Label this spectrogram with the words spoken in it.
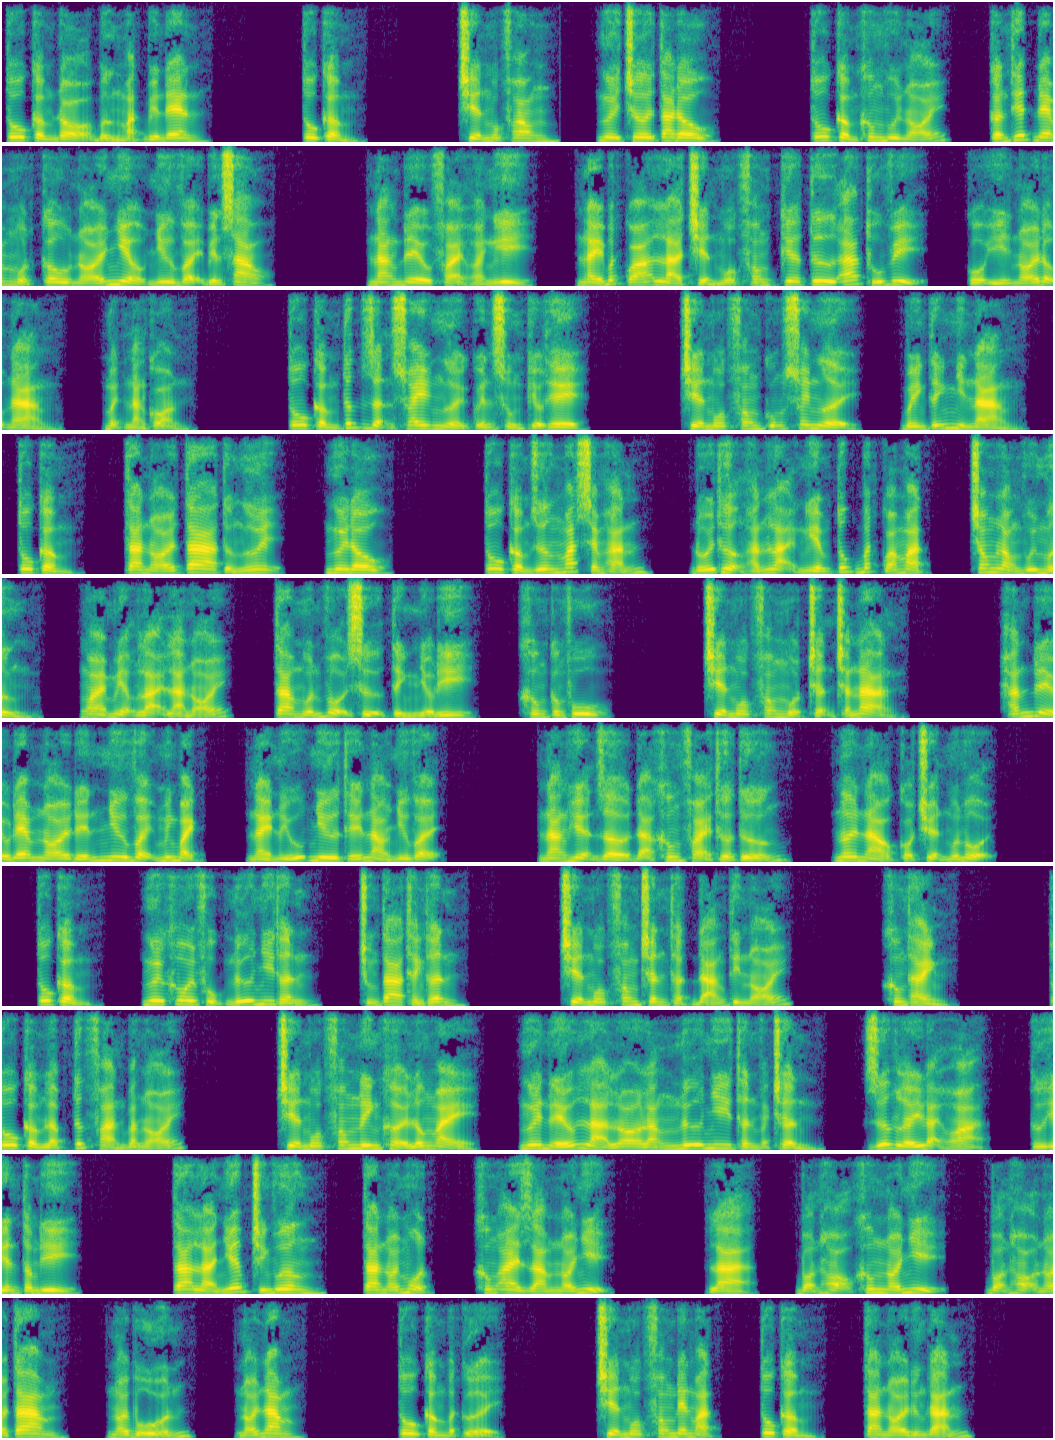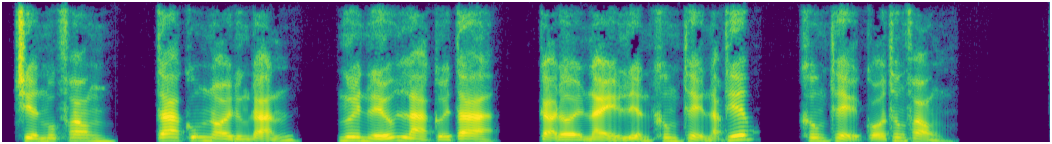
tô cầm đỏ bừng mặt biến đen. Tô cầm. Triển Mục Phong, người chơi ta đâu? Tô cầm không vui nói, cần thiết đem một câu nói nhiều như vậy biến sao. Nàng đều phải hoài nghi, nay bất quá là triển Mục Phong kia tư ác thú vị, cố ý nói đậu nàng, mệt nàng còn. Tô cầm tức giận xoay người quyến sủng kiểu thê. Triển Mục Phong cũng xoay người, bình tĩnh nhìn nàng, tô cầm, ta nói ta tưởng ngươi, ngươi đâu? Tô cầm dương mắt xem hắn, đối thượng hắn lại nghiêm túc bất quá mặt, trong lòng vui mừng, ngoài miệng lại là nói, ta muốn vội sự tình nhiều đi, không công phu. Triển Mục Phong một trận chán nản. Hắn đều đem nói đến như vậy minh bạch, này nữ như thế nào như vậy? Nàng hiện giờ đã không phải thừa tướng, nơi nào có chuyện muốn nội. Tô cầm, ngươi khôi phục nữ nhi thân, chúng ta thành thân. Triển Mục Phong chân thật đáng tin nói. Không thành. Tô cầm lập tức phản bác nói. Triển Mục Phong ninh khởi lông mày, ngươi nếu là lo lắng nữ nhi thân vạch trần, rước lấy đại họa, cứ yên tâm đi. Ta là nhiếp chính vương, ta nói một, không ai dám nói nhị. Là, bọn họ không nói nhị, bọn họ nói tam, nói bốn, nói năm. Tô cầm bật cười. Triển Mục Phong đen mặt, Tô cầm, ta nói đứng đắn. Triển Mục Phong, ta cũng nói đứng đắn, ngươi nếu là cưới ta, cả đời này liền không thể nạp tiếp, không thể có thông phòng.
